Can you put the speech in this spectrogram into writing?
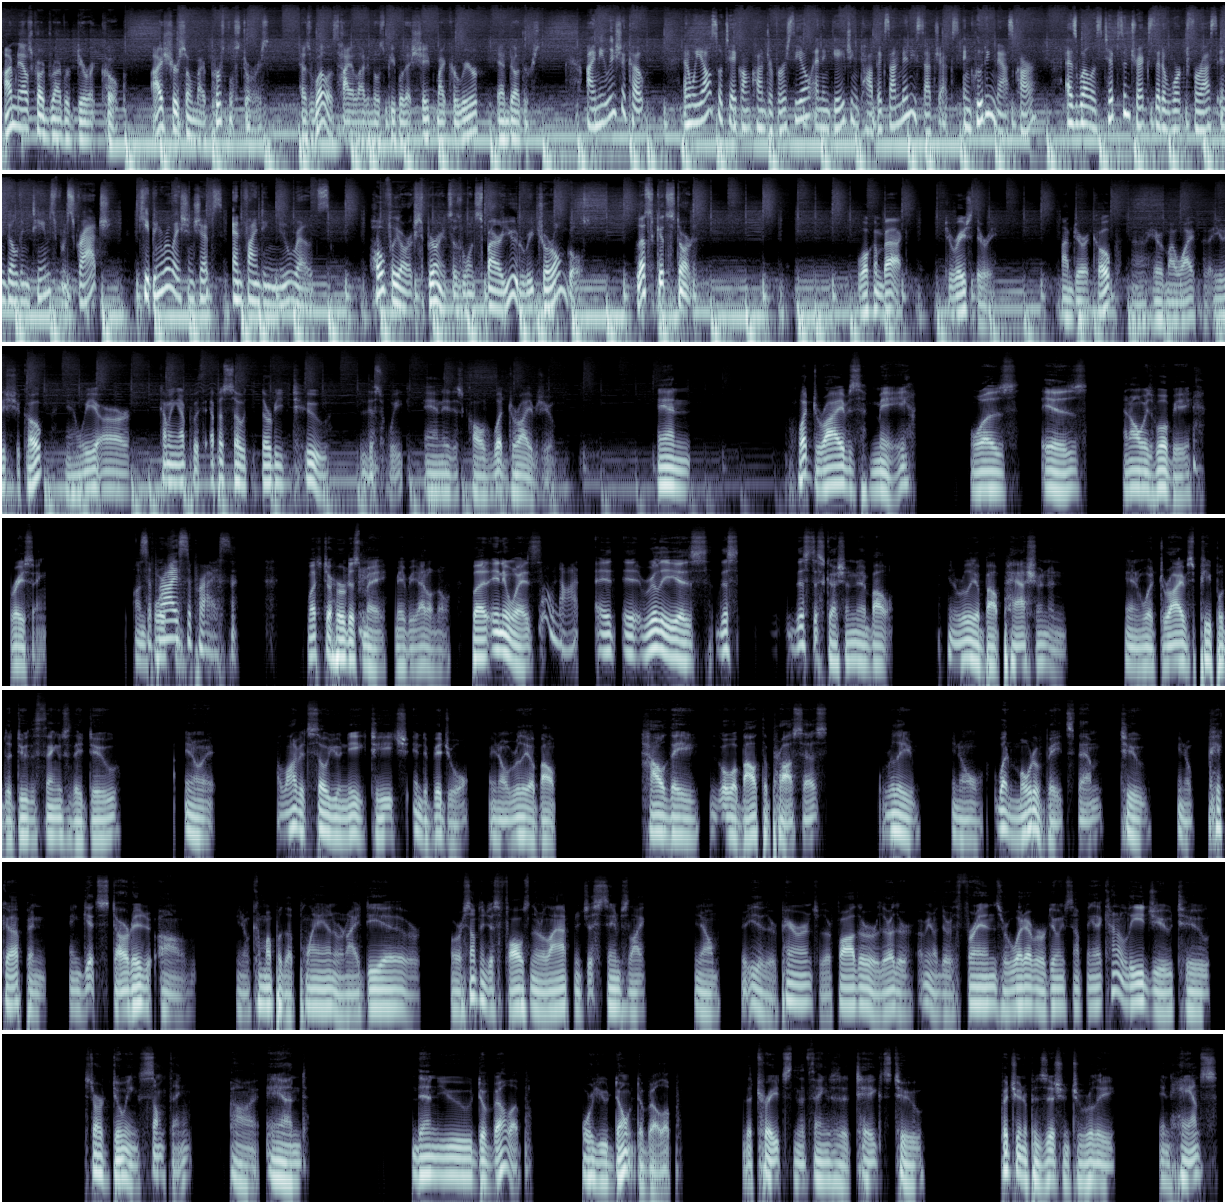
I'm NASCAR driver Derrike Cope. I share some of my personal stories, as well as highlighting those people that shaped my career and others. I'm Elisha Cope, and we also take on controversial and engaging topics on many subjects, including NASCAR, as well as tips and tricks that have worked for us in building teams from scratch, keeping relationships, and finding new roads. Hopefully, our experiences will inspire you to reach your own goals. Let's get started. Welcome back to Race Theory. I'm Derrike Cope, uh, here with my wife, Elisha Cope, and we are coming up with episode 32 this week, and it is called What Drives You? And what drives me was, is, and always will be racing. Surprise, surprise. much to her dismay, maybe I don't know. But anyways, no, not. It it really is this this discussion about you know really about passion and and what drives people to do the things they do. You know, a lot of it's so unique to each individual. You know, really about how they go about the process. Really, you know, what motivates them to you know pick up and and get started. Um, you know, come up with a plan or an idea or or something just falls in their lap and it just seems like, you know, either their parents or their father or their other, you know, their friends or whatever are doing something. And it kind of leads you to start doing something. Uh, and then you develop or you don't develop the traits and the things that it takes to put you in a position to really enhance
